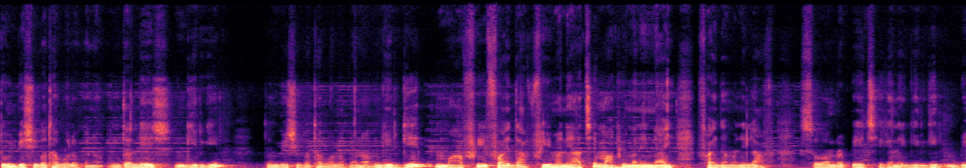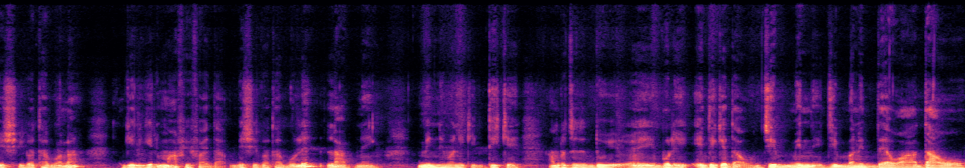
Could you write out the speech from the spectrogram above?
তুমি বেশি কথা বলো কেন? দ্য লেস গিরগির, তুমি বেশি কথা বলো কেন? গিরগির, মাফি, ফায়দা। ফি মানে আছে, মাফি মানে নাই, ফায়দা মানে লাভ। সো আমরা পেয়েছি এখানে গিরগির, বেশি কথা বলা। গিরগির, মাফি, ফায়দা। বেশি কথা বলে লাভ নেই। মিন্নি মানে কি? দিকে। আমরা যদি দুই বলি, এদিকে দাও। জীব, মিন্নি। জীব মানে দেওয়া, দাও।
